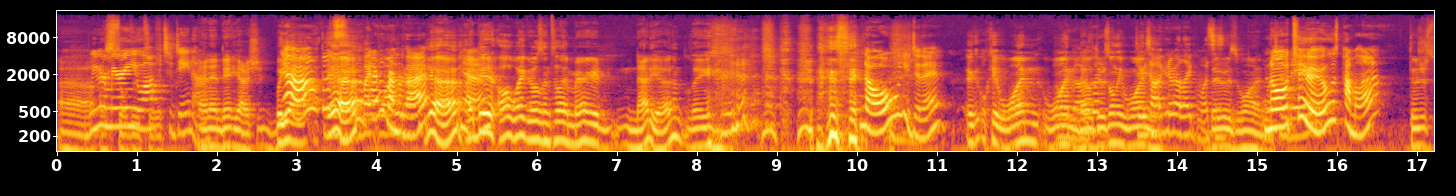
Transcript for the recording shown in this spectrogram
Uh, we were still marrying do you too. off to Dana. And then yeah, she, but Yeah, yeah, that's- yeah, I remember blonde that. yeah, Yeah. I dated all white girls until I married Nadia. Like, No, you didn't. okay, one, one. Oh, no, was there was only we were one. talking about like what's There his, was one. No, two. It was Pamela. There was just.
